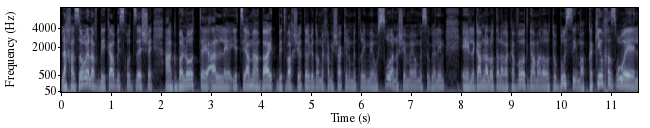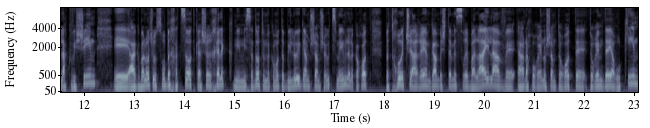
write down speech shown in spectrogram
לחזור אליו, בעיקר בזכות זה שההגבלות אה, על אה, יציאה מהבית בטווח שיותר גדול מחמישה קילומטרים הוסרו. אנשים היום מסוגלים גם לעלות על הרכבות, גם על האוטובוסים, הפקקים חזרו לכבישים. ההגבלות שהוסרו בחצות, כאשר חלק ממסעדות ומקומות הבילוי גם שם, שהיו צמאים ללקוחות, פתחו את שעריהם גם ב-12 בלילה. הלילה, ואנחנו ראינו שם תורות, אה, תורים די ארוכים.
